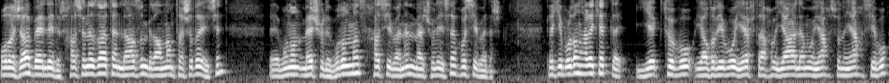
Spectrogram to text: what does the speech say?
olacağı bellidir. Hasune zaten lazım bir anlam taşıdığı için e, bunun meçhulü bulunmaz. Hasibenin meçhulü ise husibedir. Peki buradan hareketle yektubu, yadribu, yeftahu, ya'lemu, yahsunu, yahsibu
